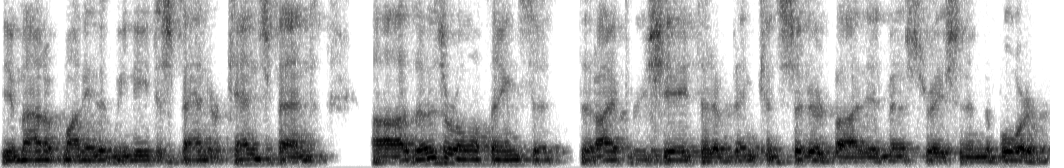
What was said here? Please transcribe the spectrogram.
the amount of money that we need to spend or can spend. Uh, those are all things that, that I appreciate that have been considered by the administration and the board.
